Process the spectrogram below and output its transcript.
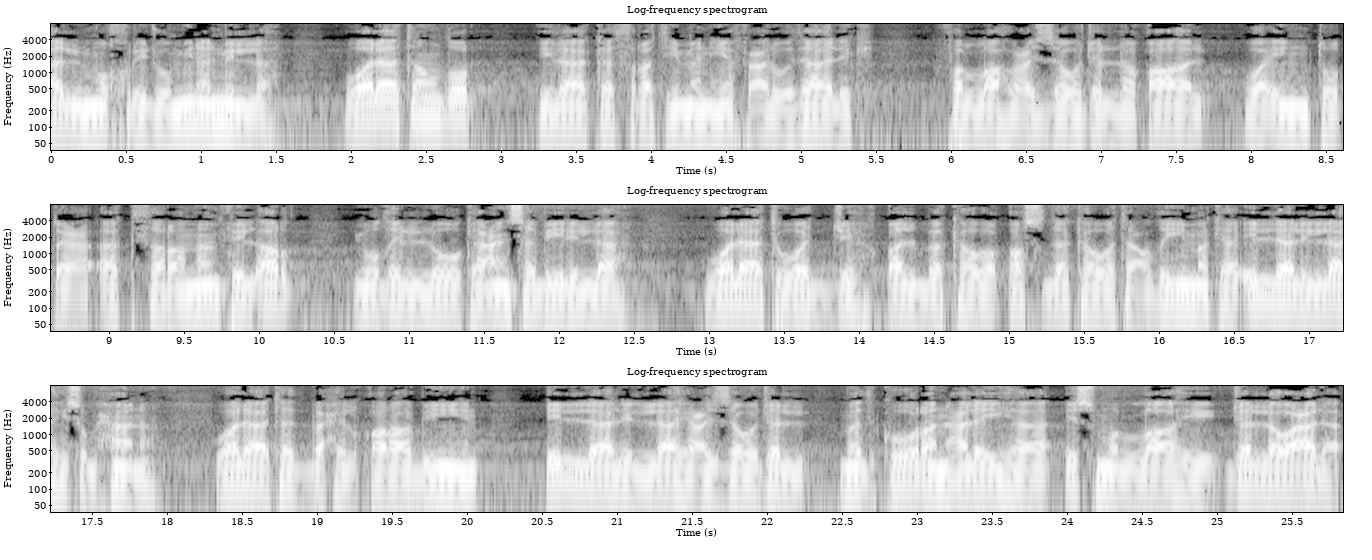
المخرج من الملة. ولا تنظر إلى كثرة من يفعل ذلك. فالله عز وجل قال وإن تطع أكثر من في الأرض يضلوك عن سبيل الله ولا توجه قلبك وقصدك وتعظيمك إلا لله سبحانه ولا تذبح القرابين إلا لله عز وجل مذكورا عليها اسم الله جل وعلا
